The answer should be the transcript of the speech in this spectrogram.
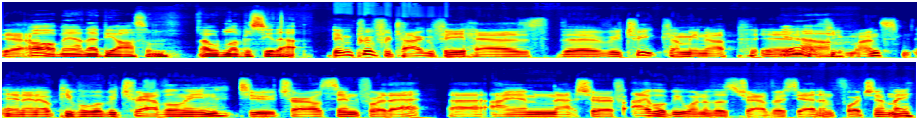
Yeah. Oh man, that'd be awesome. I would love to see that. Improve Photography has the retreat coming up in yeah. a few months, and I know people will be traveling to Charleston for that. Uh, I am not sure if I will be one of those travelers yet, unfortunately,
